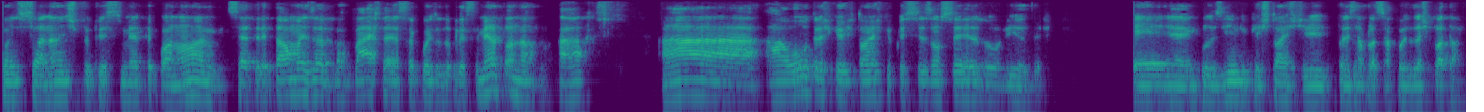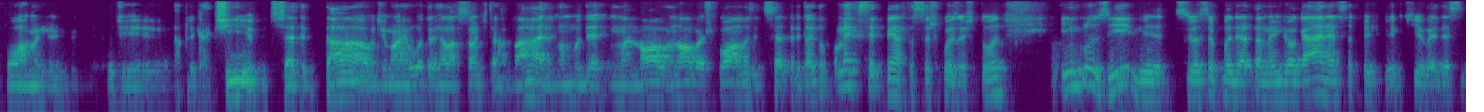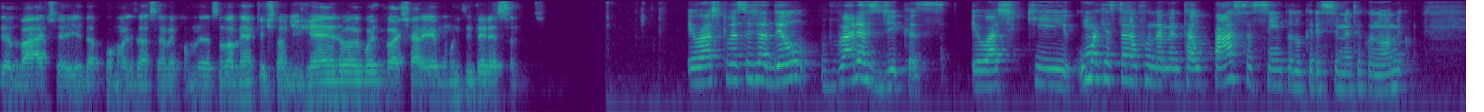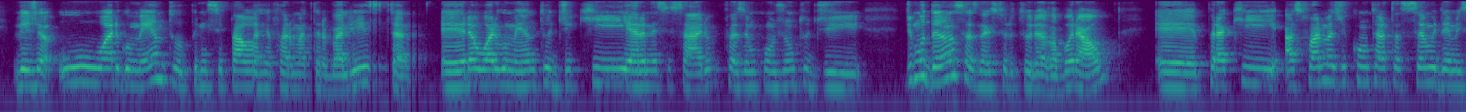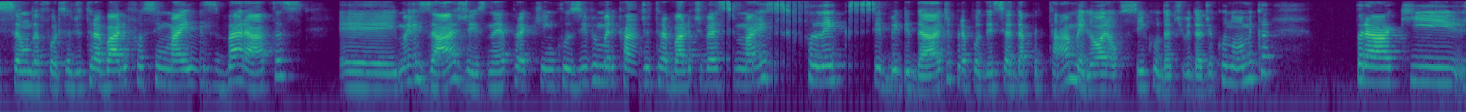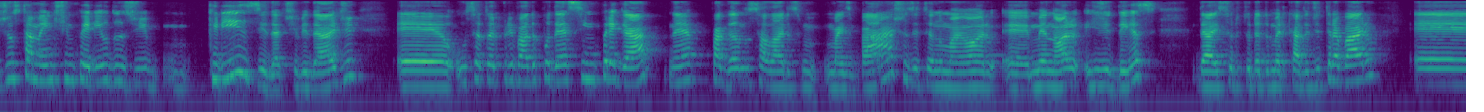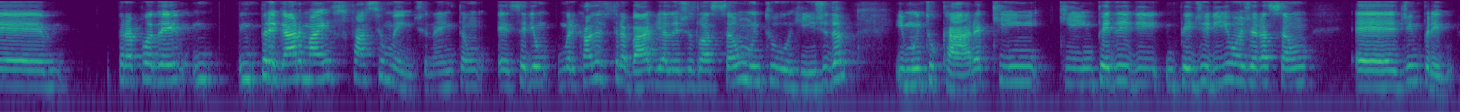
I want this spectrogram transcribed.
condicionantes para o crescimento econômico, etc. e tal, mas basta essa coisa do crescimento ou não? Há, há, há outras questões que precisam ser resolvidas é, inclusive questões de, por exemplo, essa coisa das plataformas de, aplicativo, etc. e tal, de uma outra relação de trabalho, uma, moder, uma nova, novas formas, etc. E tal. Então, como é que você pensa essas coisas todas? Inclusive, se você puder também jogar nessa perspectiva desse debate aí da formalização da formalização também a questão de gênero, eu acharia muito interessante. Eu acho que você já deu várias dicas eu acho que uma questão fundamental passa sim pelo crescimento econômico. Veja, o argumento principal da reforma trabalhista era o argumento de que era necessário fazer um conjunto de, de mudanças na estrutura laboral é, para que as formas de contratação e demissão da força de trabalho fossem mais baratas é, e mais ágeis, né, para que inclusive o mercado de trabalho tivesse mais flexibilidade para poder se adaptar melhor ao ciclo da atividade econômica, para que justamente em períodos de crise da atividade é, o setor privado pudesse empregar, né, pagando salários mais baixos e tendo maior, é, menor rigidez da estrutura do mercado de trabalho, é, para poder empregar mais facilmente, né? Então, é, seria o mercado de trabalho e a legislação muito rígida e muito cara que, que impediria, impediriam a geração é, de emprego.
